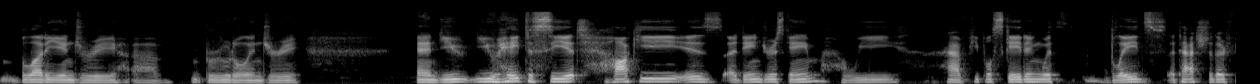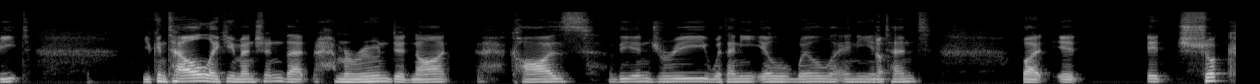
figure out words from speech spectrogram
bloody injury, uh, brutal injury, and you you hate to see it. Hockey is a dangerous game. We have people skating with blades attached to their feet. You can tell, like you mentioned, that Maroon did not cause the injury with any ill will, any no. intent, but it it shook,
